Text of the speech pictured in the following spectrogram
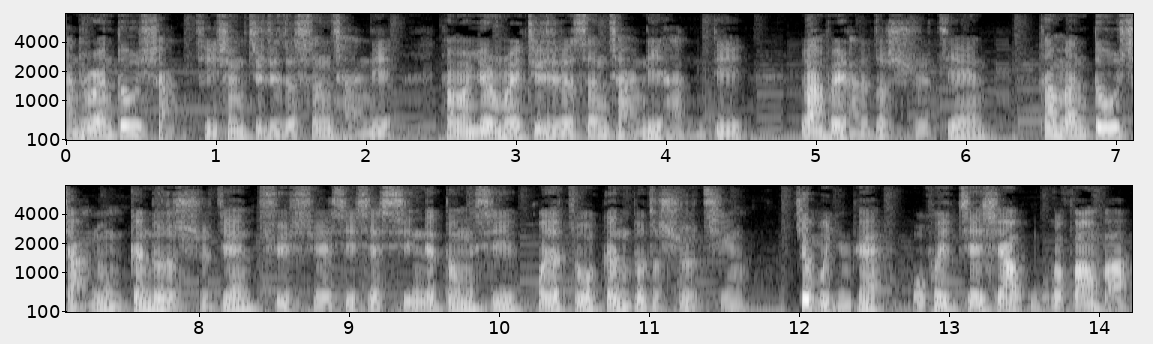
很多人都想提升自己的生产力，他们认为自己的生产力很低，浪费很多的时间。他们都想用更多的时间去学习一些新的东西，或者做更多的事情。这部影片我会介绍五个方法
